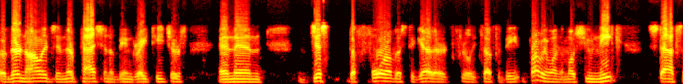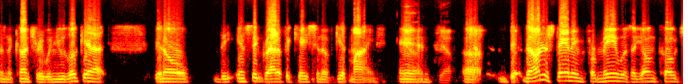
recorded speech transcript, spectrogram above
of their knowledge and their passion of being great teachers. And then just the four of us together, it's really tough to beat. Probably one of the most unique staffs in the country. When you look at, you know, the instant gratification of get mine and yep. Uh, the, the understanding for me was a young coach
